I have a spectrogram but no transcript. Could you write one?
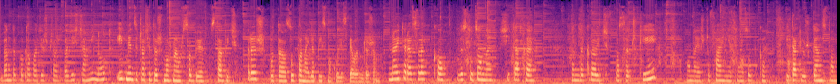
Będę gotować jeszcze 20 minut i w międzyczasie też można już sobie wstawić ryż, bo ta zupa najlepiej smakuje z białym ryżem. No i teraz lekko wystudzone sitake będę kroić w paseczki. One jeszcze fajnie tą zupkę i tak już gęstą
